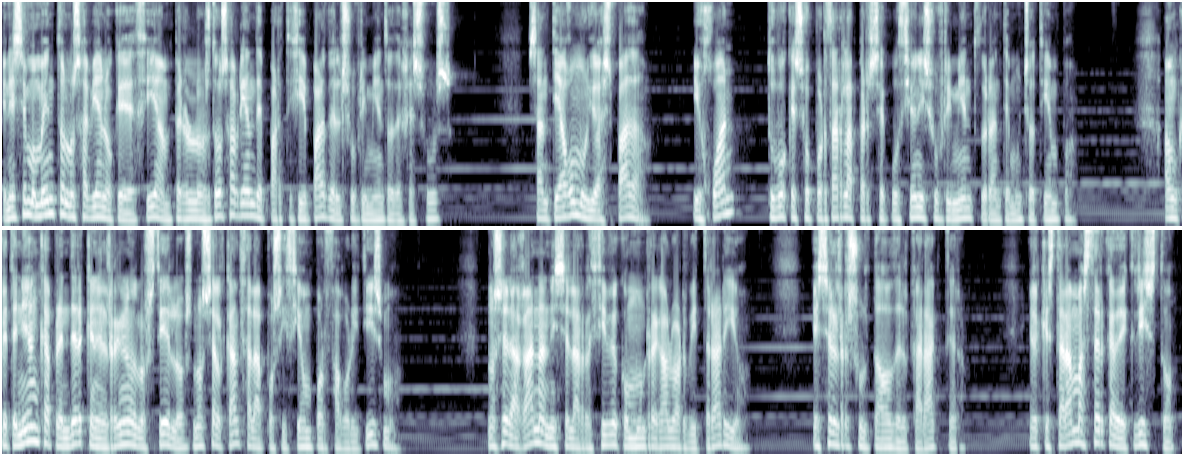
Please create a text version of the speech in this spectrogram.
En ese momento no sabían lo que decían, pero los dos habrían de participar del sufrimiento de Jesús. Santiago murió a espada, y Juan tuvo que soportar la persecución y sufrimiento durante mucho tiempo. Aunque tenían que aprender que en el reino de los cielos no se alcanza la posición por favoritismo. No se la gana ni se la recibe como un regalo arbitrario. Es el resultado del carácter. El que estará más cerca de Cristo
